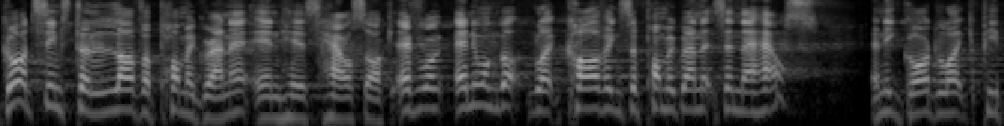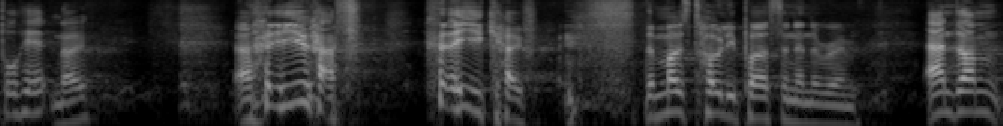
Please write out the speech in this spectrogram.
God seems to love a pomegranate in his house. Everyone, anyone got like carvings of pomegranates in their house? Any God-like people here? No. Uh, you have. there you go. the most holy person in the room. And, um,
